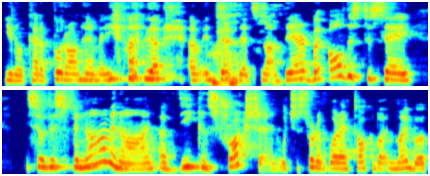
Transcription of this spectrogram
you know, kind of put on him any kind of um, intent that's not there. But all this to say so this phenomenon of deconstruction which is sort of what i talk about in my book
